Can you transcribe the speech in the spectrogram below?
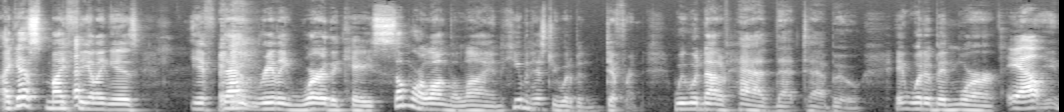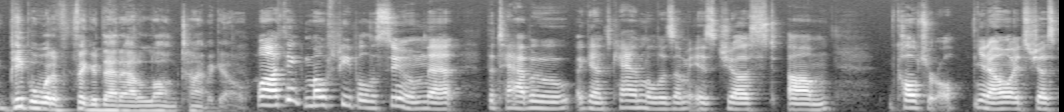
I guess my feeling is if that really were the case, somewhere along the line, human history would have been different. We would not have had that taboo. It would have been more, Yeah. people would have figured that out a long time ago. Well, I think most people assume that the taboo against cannibalism is just um, cultural. You know, it's just,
